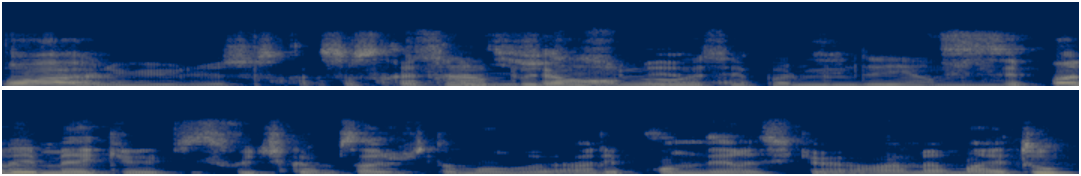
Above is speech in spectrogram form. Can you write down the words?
Ouais, lui, ce serait, ce serait C'est très différent. mais, ouais, c'est pas le même délire. Mais... c'est pas les mecs euh, qui switchent comme ça, justement, euh, aller prendre des risques euh, à la main et tout.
